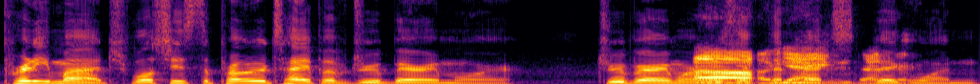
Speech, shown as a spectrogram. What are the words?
Pretty much. Well, she's the prototype of Drew Barrymore. Drew Barrymore was Oh, like the yeah, next big one.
